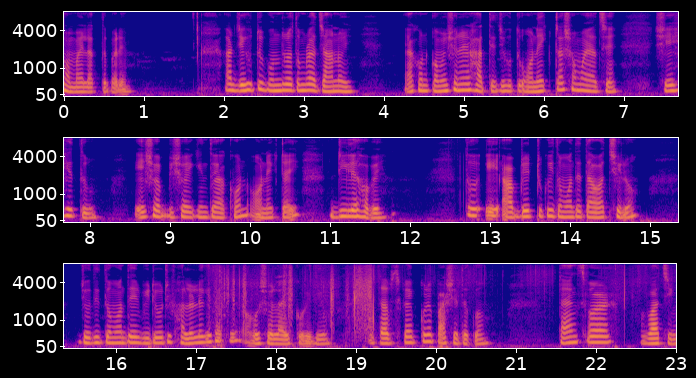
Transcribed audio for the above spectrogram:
সময় লাগতে পারে। আর যেহেতু বন্ধুরা তোমরা জানোই, এখন কমিশনের হাতে যেহেতু অনেকটা সময় আছে, সেহেতু এইসব বিষয় কিন্তু এখন অনেকটাই ডিলে হবে। তো এই আপডেটটুকুই তোমাদের দেওয়ার ছিল। যদি তোমাদের ভিডিওটি ভালো লেগে থাকে, অবশ্যই লাইক করে দিও। সাবস্ক্রাইব করে পাশে থেকো। থ্যাংকস ফর ওয়াচিং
